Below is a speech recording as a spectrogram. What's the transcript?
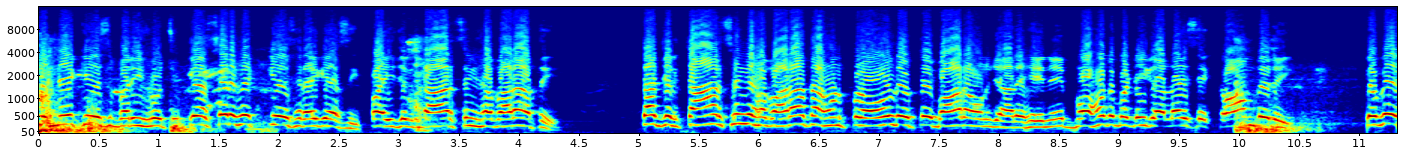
ਕਿੰਨੇ ਕੇਸ ਬਰੀ ਹੋ ਚੁੱਕਿਆ ਸਿਰਫ ਇੱਕ ਕੇਸ ਰਹਿ ਗਿਆ ਸੀ ਭਾਈ ਜਗਤਾਰ ਸਿੰਘ ਹਵਾਰਾ ਤੇ। ਤਾਂ ਜਗਤਾਰ ਸਿੰਘ ਹਵਾਰਾ ਤਾਂ ਹੁਣ ਪੈਰੋਲ ਦੇ ਉੱਤੇ ਬਾਹਰ ਆਉਣ ਜਾ ਰਹੇ ਨੇ। ਬਹੁਤ ਵੱਡੀ ਗੱਲ ਹੈ ਇਸੇ ਕੌਮ ਦੇ ਲਈ। ਕਿਉਂਕਿ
